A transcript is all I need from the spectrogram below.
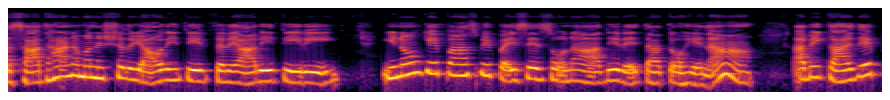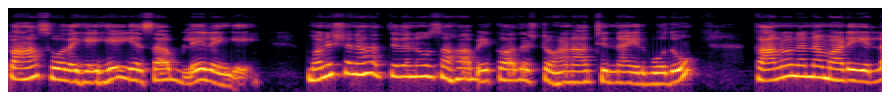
ಸಾಧಾರಣ ಮನುಷ್ಯರು ಯಾವ ರೀತಿ ಇರ್ತಾರೆ ಆ ರೀತಿ ಇರಿ. ಇನ್ನೊಂಕೆ ಪಾಸ್ ಬಿ ಪೈಸೆ ಸೋನಾ ಆದಿ ರೇತಾ ತೋಹೇನಾ? ಅಭಿ ಕಾಯ್ದೆ ಪಾಸ್ ಹೋದ ಹೇ ಎ ಸಬ್ ಲೇಲೆಂಗೆ ಮನುಷ್ಯನ ಹತ್ತಿರನೂ ಸಹ ಬೇಕಾದಷ್ಟು ಹಣ ಚಿನ್ನ ಇರ್ಬೋದು. ಕಾನೂನನ್ನು ಮಾಡಿ ಎಲ್ಲ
